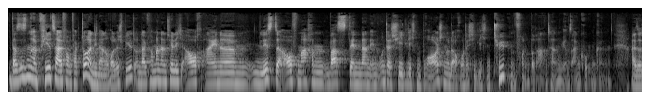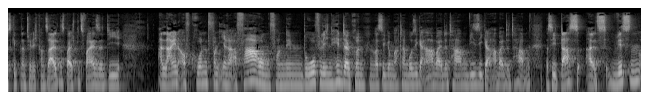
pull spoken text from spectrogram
Das ist eine Vielzahl von Faktoren, die da eine Rolle spielt. Und da kann man natürlich auch eine Liste aufmachen, was denn dann in unterschiedlichen Branchen oder auch unterschiedlichen Typen von Beratern wir uns angucken können. Also es gibt natürlich Consultants beispielsweise, die allein aufgrund von ihrer Erfahrung, von den beruflichen Hintergründen, was sie gemacht haben, wo sie gearbeitet haben, wie sie gearbeitet haben, dass sie das als Wissen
